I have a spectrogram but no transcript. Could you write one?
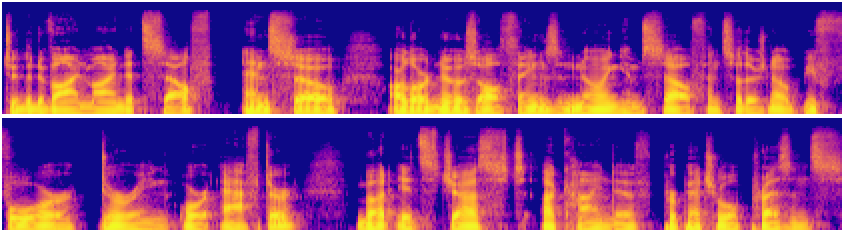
to the divine mind itself. And so our Lord knows all things and knowing himself. And so there's no before, during, or after, but it's just a kind of perpetual presence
